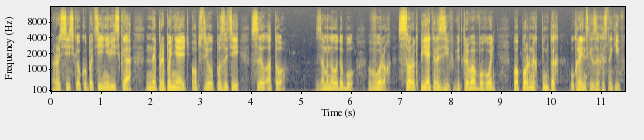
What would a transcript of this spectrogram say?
Російські окупаційні війська не припиняють обстрілу позицій сил АТО. За минулу добу ворог 45 разів відкривав вогонь по опорних пунктах українських захисників.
